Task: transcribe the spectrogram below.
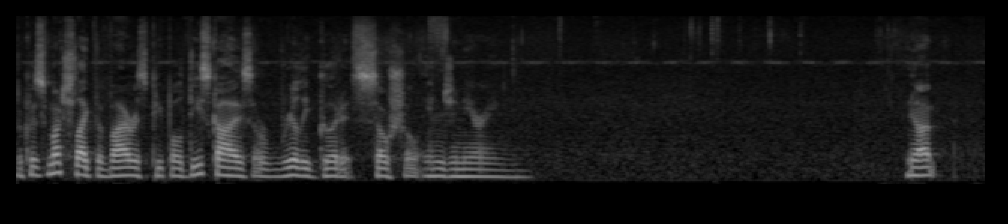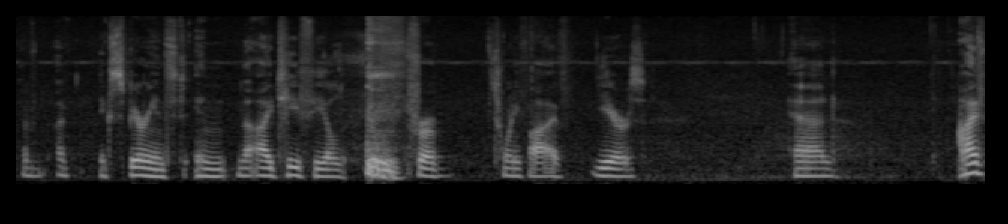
Because much like the virus people, these guys are really good at social engineering. You know, I've, I've, experienced in the IT field for 25 years. And I've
